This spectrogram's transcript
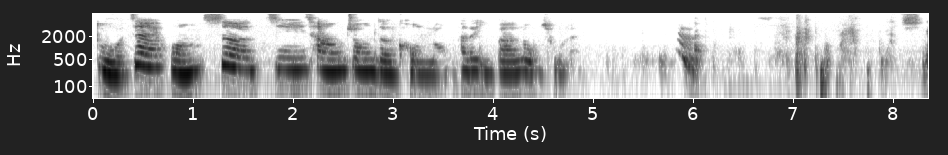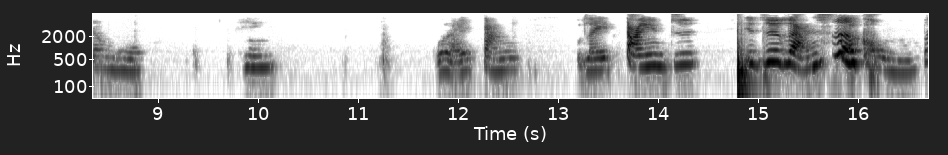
躲在黄色机舱中的恐龙，它的尾巴露出来。让我听，我来当，我来当一只一只蓝色恐龙吧。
